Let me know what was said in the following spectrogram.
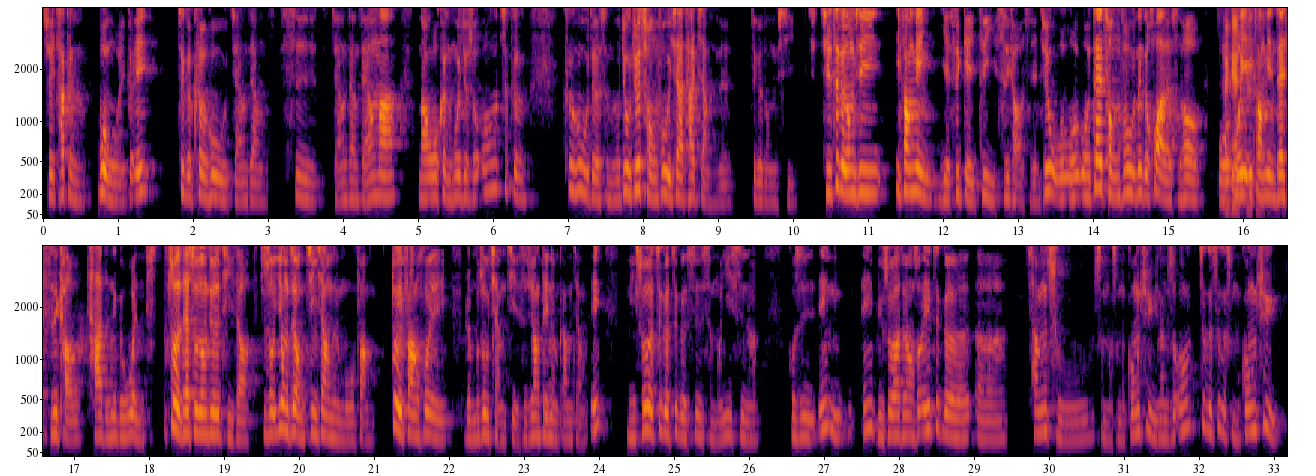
所以他可能问我一个，哎，这个客户怎样怎样是怎样怎样怎样吗？那我可能会就说，哦，这个客户的什么，就我就重复一下他讲的。这个东西，其实这个东西一方面也是给自己思考的时间，就是我我我在重复那个话的时候，我我也一方面在思考他的那个问题。作者在书中就是提到，就说用这种镜像的模仿，对方会忍不住想解释，就像 Daniel 刚刚讲，哎，你说的这个这个是什么意思呢？或是哎你哎，比如说他对方说，哎，这个呃仓储什么什么工具，那就说哦，这个这个什么工具，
